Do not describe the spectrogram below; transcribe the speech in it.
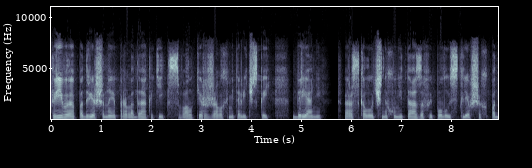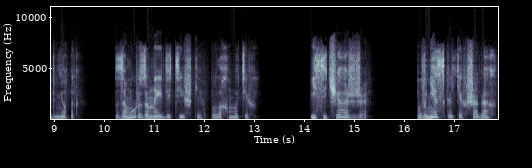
криво подвешенные провода, какие-то свалки ржавых металлической дряни, расколоченных унитазов и полуистлевших подметок замурзанные детишки в лохмотьях. И сейчас же в нескольких шагах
